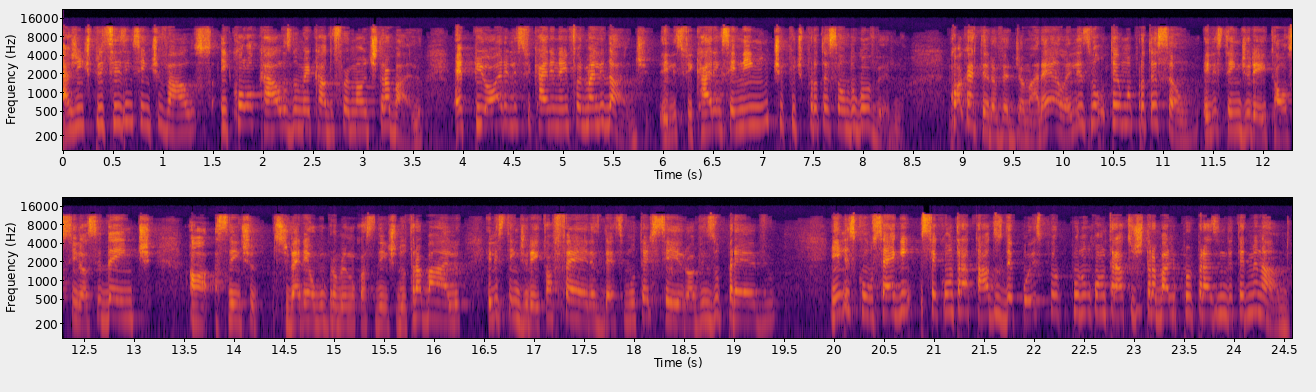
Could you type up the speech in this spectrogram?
a gente precisa incentivá-los e colocá-los no mercado formal de trabalho. É pior eles ficarem na informalidade, eles ficarem sem nenhum tipo de proteção do governo. Com a carteira verde e amarela, eles vão ter uma proteção. Eles têm direito ao auxílio acidente, acidente, se tiverem algum problema com o acidente do trabalho, eles têm direito a férias, 13 terceiro, aviso prévio. E eles conseguem ser contratados depois por, por um contrato de trabalho por prazo indeterminado.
